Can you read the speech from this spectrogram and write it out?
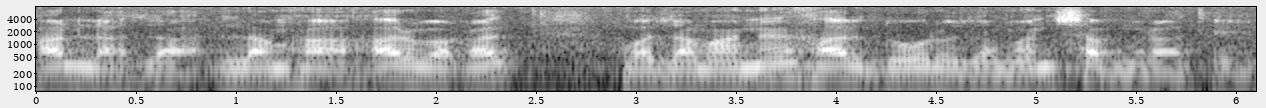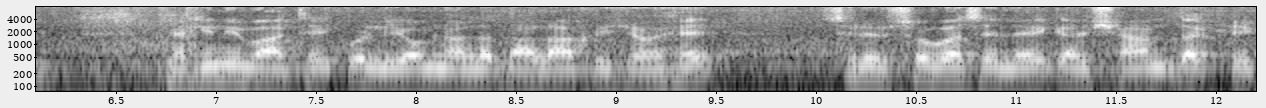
ہر لہجہ لمحہ، ہر وقت و زمانہ، ہر دور و زمان سب مراد ہے۔ یقینی بات ہے، کل یوم اللہ تعالیٰ کی جو ہے۔ صرف صبح سے لے کر شام تک ایک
